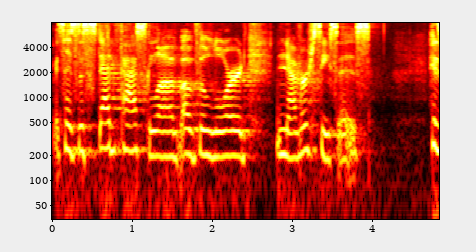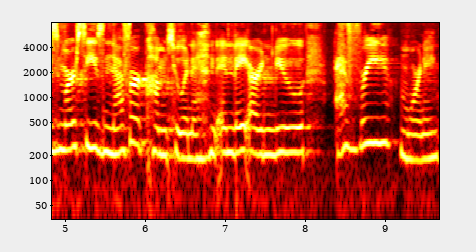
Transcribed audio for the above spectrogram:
It says, The steadfast love of the Lord never ceases. His mercies never come to an end, and they are new every morning.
